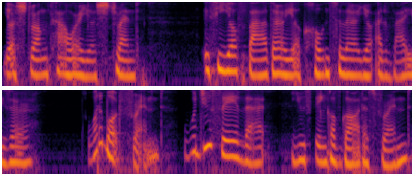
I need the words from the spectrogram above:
your strong tower, your strength? Is He your father, your counselor, your advisor? What about friend? Would you say that you think of God as friend?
